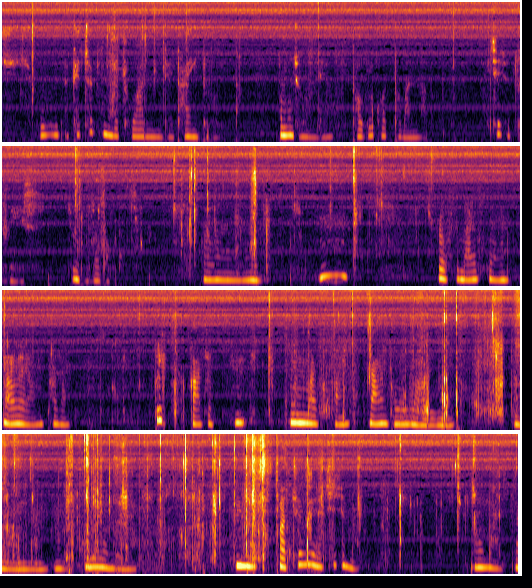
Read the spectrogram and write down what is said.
치즈. 나 케첩 있는 거 좋아하는데 다행히 들어있다. 너무 좋은데요? 더블 쿼터 맞나봐. 치즈 두개 있어. 좀 눌러서 그렇지. 음, 음, 역시 맛있어. 안 파나. 끝까지. 음, 맛있어. 나는. 음, 음, 음, 너무 좋아. 음, 아, 특유의 치즈 맛. 너무 맛있어.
